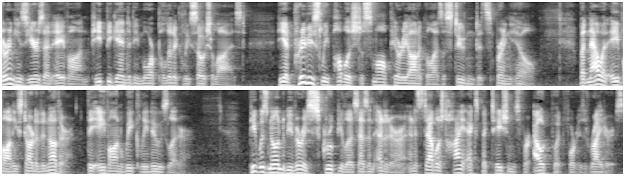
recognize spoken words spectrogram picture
During his years at Avon, Pete began to be more politically socialized. He had previously published a small periodical as a student at Spring Hill, but now at Avon he started another, the Avon Weekly Newsletter. Pete was known to be very scrupulous as an editor and established high expectations for output for his writers.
